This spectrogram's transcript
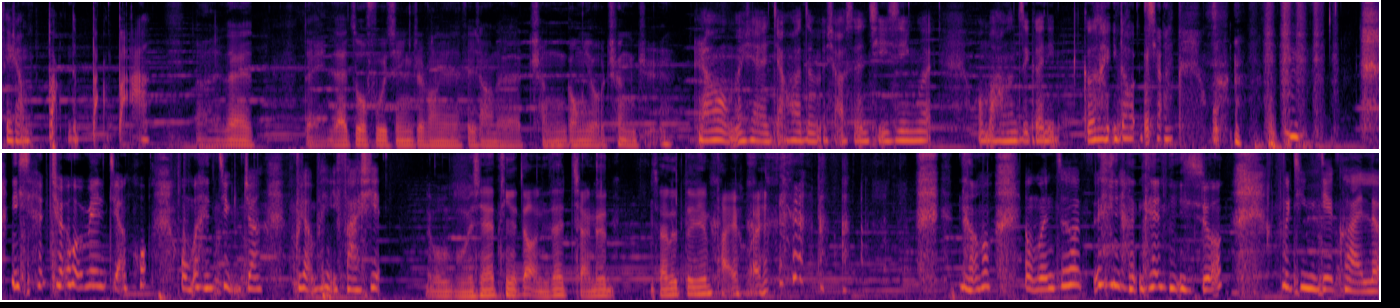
非常棒的爸爸。呃，在对你在做父亲这方面非常的成功又称职。然后我们现在讲话这么小声，其实是因为我们好像只跟你隔了一道墙。我 你现在就在外面讲话，我们很紧张，不想被你发现。我我们现在听得到你在墙的墙的对面徘徊。然后我们最后只想跟你说，父亲节快乐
